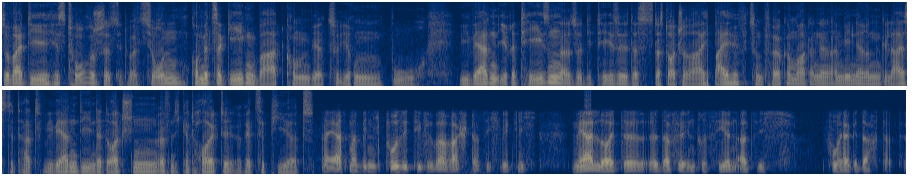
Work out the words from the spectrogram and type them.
Soweit die historische Situation. Kommen wir zur Gegenwart, kommen wir zu Ihrem Buch. Wie werden Ihre Thesen, also die These, dass das Deutsche Reich Beihilfe zum Völkermord an den Armenierinnen geleistet hat, wie werden die in der deutschen Öffentlichkeit heute rezipiert? Na, erstmal bin ich positiv überrascht, dass sich wirklich mehr Leute äh, dafür interessieren, als ich vorher gedacht hatte.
